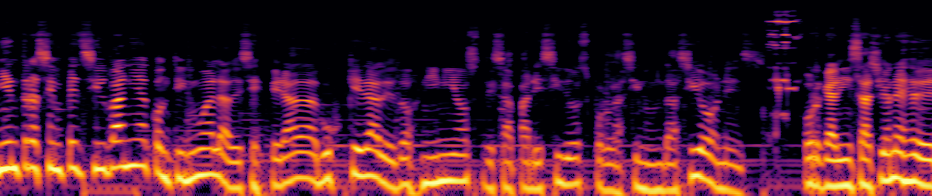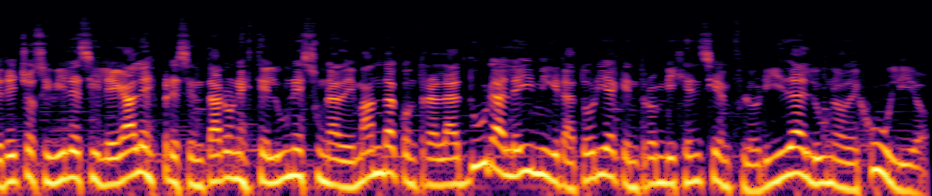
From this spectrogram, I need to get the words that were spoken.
mientras en Pensilvania continúa la desesperada búsqueda de dos niños desaparecidos por las inundaciones. Organizaciones de derechos civiles y legales presentaron este lunes una demanda contra la dura ley migratoria que entró en vigencia en Florida el 1 de julio.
